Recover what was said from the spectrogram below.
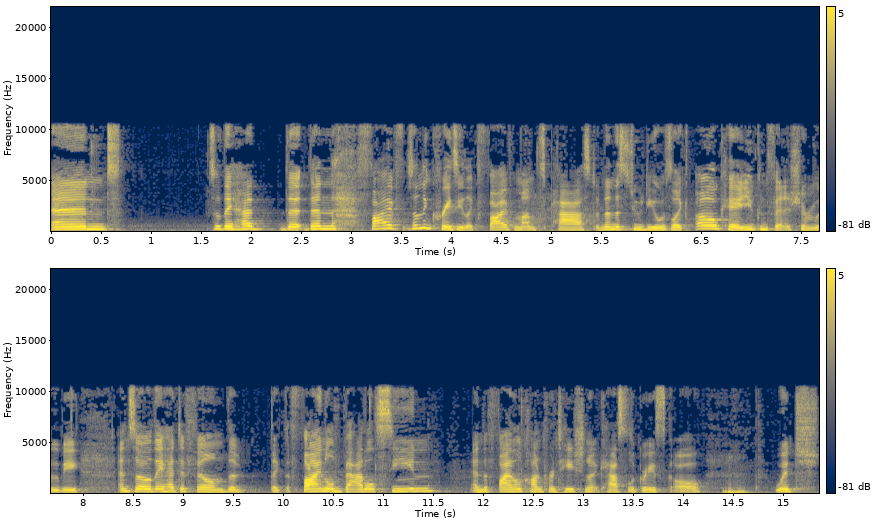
And so they had the then five something crazy like five months passed, and then the studio was like, oh, "Okay, you can finish your movie," and so they had to film the like the final battle scene and the final confrontation at Castle Grayskull, which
